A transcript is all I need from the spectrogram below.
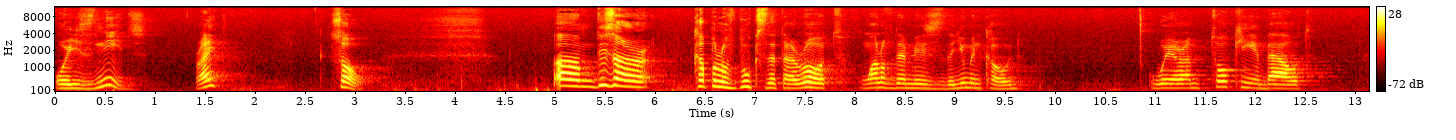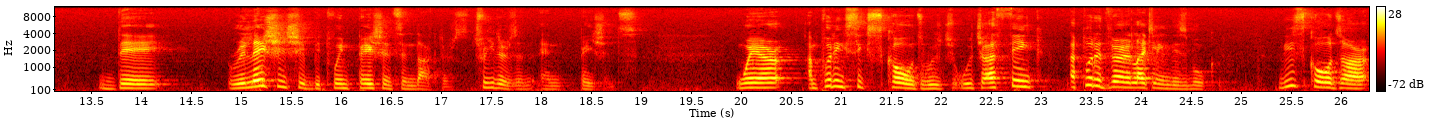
or his needs, right? So, um, these are couple of books that I wrote. One of them is The Human Code, where I'm talking about the relationship between patients and doctors, treaters and, and patients, where I'm putting six codes, which, which I think, I put it very lightly in this book. These codes are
